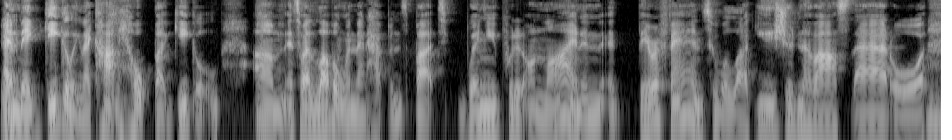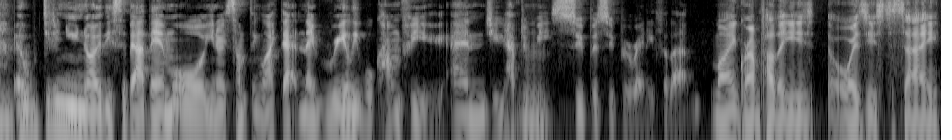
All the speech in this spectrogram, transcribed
Yeah. and they're giggling they can't help but giggle um, and so I love it when that happens. But when you put it online, and uh, there are fans who are like, "You shouldn't have asked that," or Mm. "Oh, "Didn't you know this about them?" or you know something like that, and they really will come for you, and you have to Mm. be super, super ready for that. My grandfather used, always used to say,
